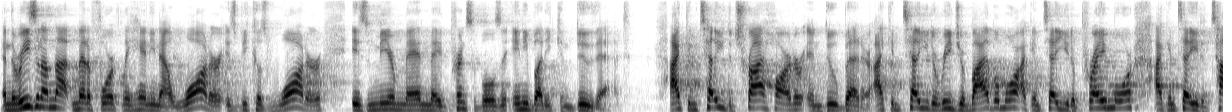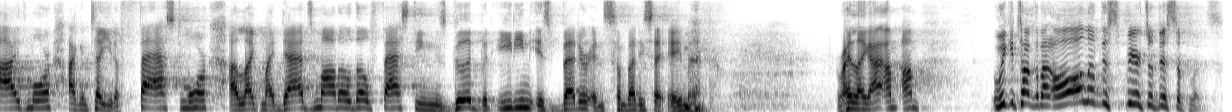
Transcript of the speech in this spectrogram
And the reason I'm not metaphorically handing out water is because water is mere man made principles and anybody can do that. I can tell you to try harder and do better. I can tell you to read your Bible more. I can tell you to pray more. I can tell you to tithe more. I can tell you to fast more. I like my dad's motto though fasting is good, but eating is better. And somebody say, Amen. right? Like, I, I'm, I'm, we can talk about all of the spiritual disciplines.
